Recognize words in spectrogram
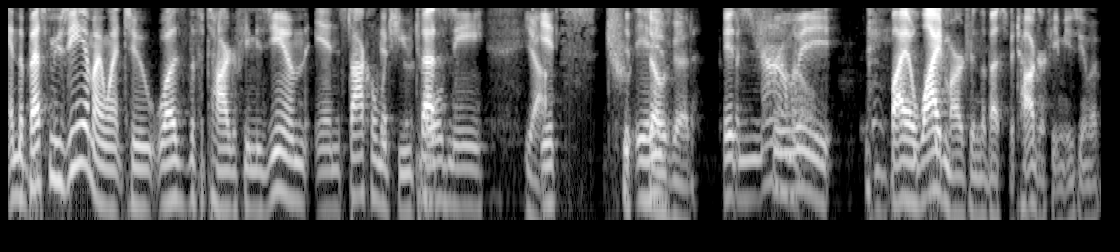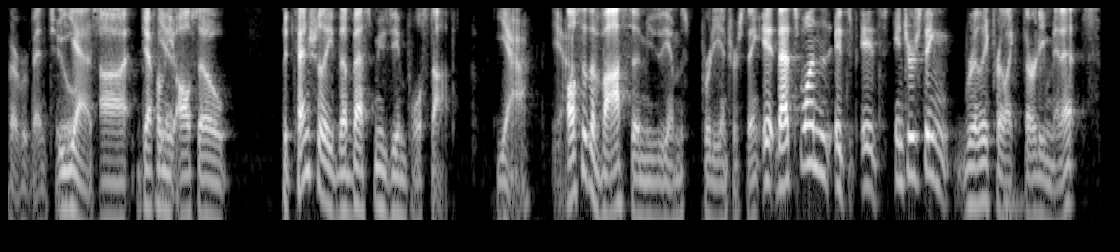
And the best museum I went to was the photography museum in Stockholm, which you told me Yeah. it's tr- It's it so good. It's phenomenal. truly, by a wide margin, the best photography museum I've ever been to. Yes. Uh, definitely Yes. also potentially the best museum full stop. Yeah, yeah. Also, the Vasa Museum is pretty interesting. It, that's one. It's it's interesting, really, for like thirty minutes.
